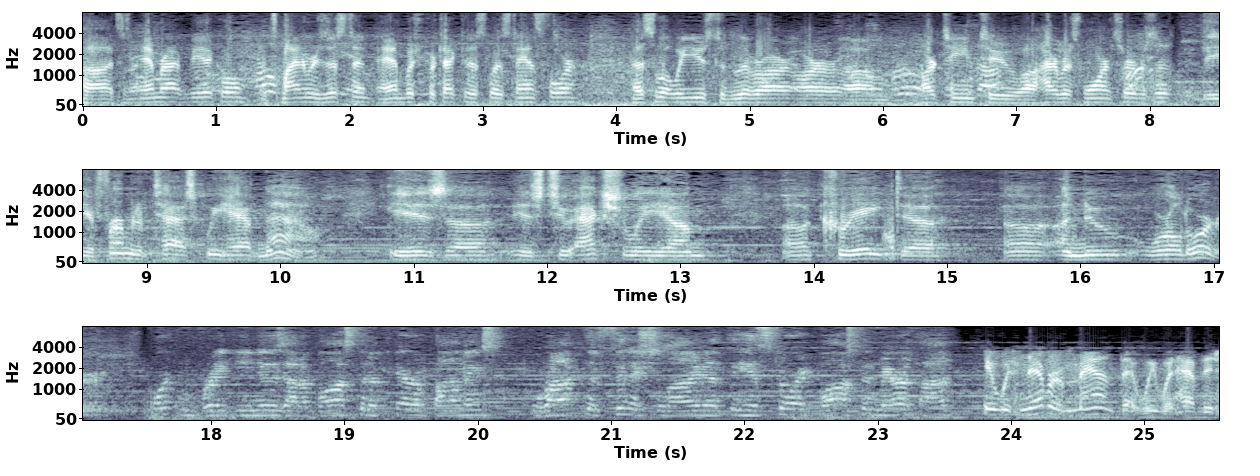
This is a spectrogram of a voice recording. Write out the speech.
Uh, it's an MRAP vehicle. It's mine resistant, ambush protected is what it stands for. That's what we use to deliver our, our, um, our team to uh, high risk warrant services. The affirmative task we have now is, uh, is to actually um, uh, create uh, uh, a new world order. Important breaking news out of Boston, a pair of bombings rocked the finish line at the historic Boston Marathon. It was never meant that we would have this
